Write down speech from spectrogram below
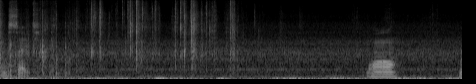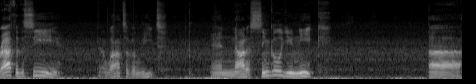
and Site. Wall. Wrath of the Sea. Got lots of elite and not a single unique uh,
